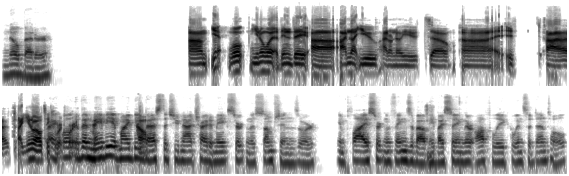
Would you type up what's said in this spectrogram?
know better. Um, yeah, well, you know what? At the end of the day, uh, I'm not you. I don't know you. So, uh, it, uh, you know, I'll take your word well, for it. then maybe it might be Oh. best that you not try to make certain assumptions or imply certain things about me by saying they're awfully coincidental.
